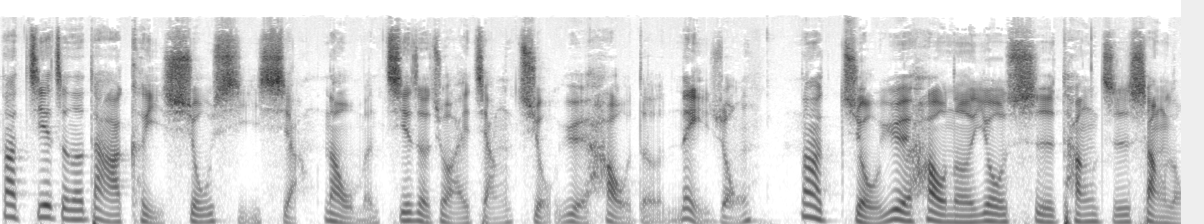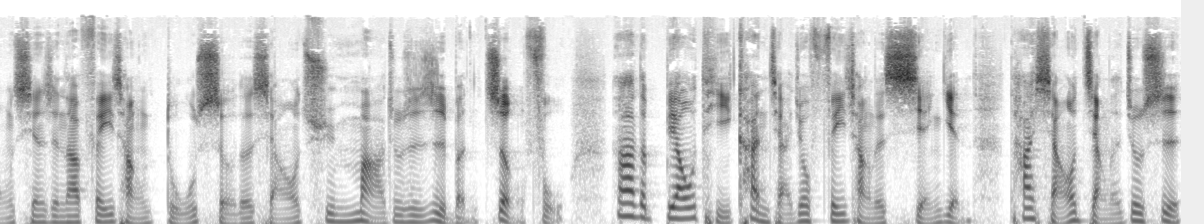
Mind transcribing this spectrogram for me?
那接着呢，大家可以休息一下。那我们接着就来讲九月号的内容。那九月号呢，又是汤之上龙先生他非常毒舌的想要去骂，就是日本政府。那他的标题看起来就非常的显眼，他想要讲的就是。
